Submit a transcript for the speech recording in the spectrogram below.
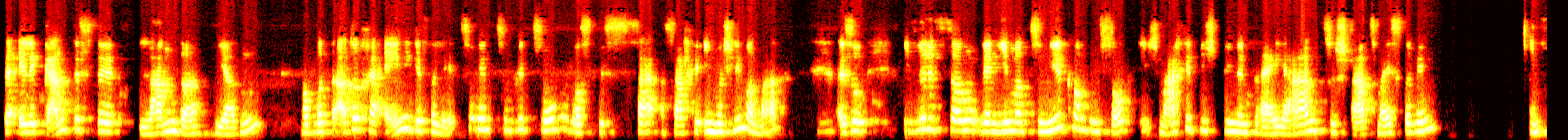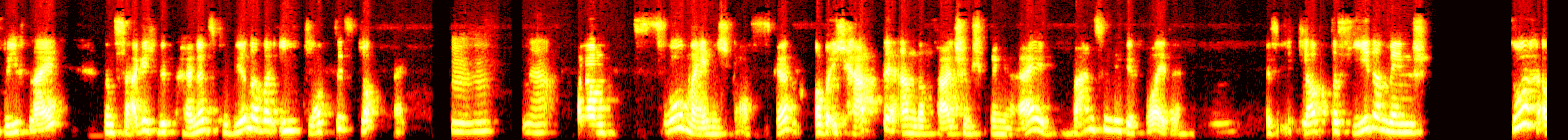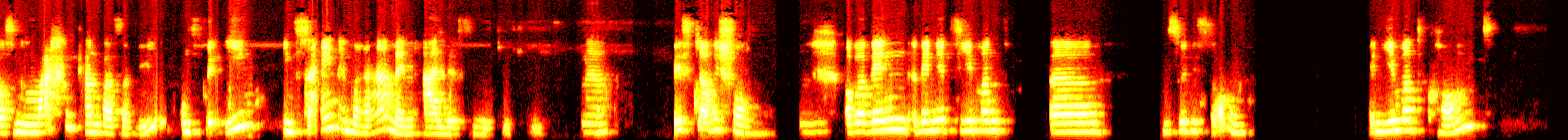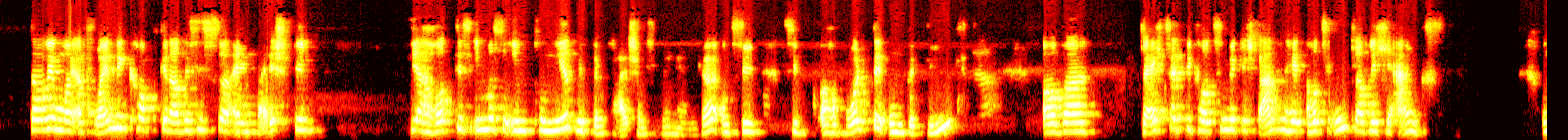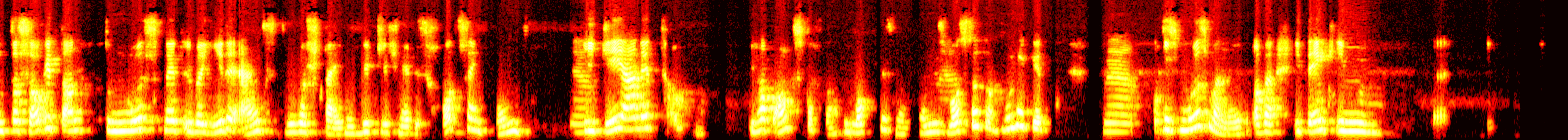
der eleganteste Lander werden, hat man dadurch auch einige Verletzungen zugezogen, was die Sache immer schlimmer macht. Also ich würde jetzt sagen, wenn jemand zu mir kommt und sagt, ich mache dich binnen drei Jahren zur Staatsmeisterin im Freefly, dann sage ich, wir können es probieren, aber ich glaube, das klappt nicht. Mhm. Ja. Ähm, so meine ich das. Gell? Aber ich hatte an der Fallschirmspringerei wahnsinnige Freude. Also ich glaube, dass jeder Mensch durchaus machen kann, was er will und für ihn in seinem Rahmen alles möglich ist. Ja. Das glaube ich schon. Mhm. Aber wenn, wenn jetzt jemand, äh, wie soll ich sagen, wenn jemand kommt, da habe ich mal eine Freundin gehabt, genau, das ist so ein Beispiel, die hat das immer so imponiert mit dem Fallschirmspringen. Gell? Und sie, sie wollte unbedingt, aber gleichzeitig hat sie mir gestanden, hat sie unglaubliche Angst. Und da sage ich dann, du musst nicht über jede Angst drüber steigen, wirklich nicht. Es hat seinen Grund. Ja. Ich gehe auch nicht tauchen. Ich habe Angst davor. Ich mag das nicht. Wenn das Wasser da drüber geht, ja. das muss man nicht. Aber ich denke, im,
